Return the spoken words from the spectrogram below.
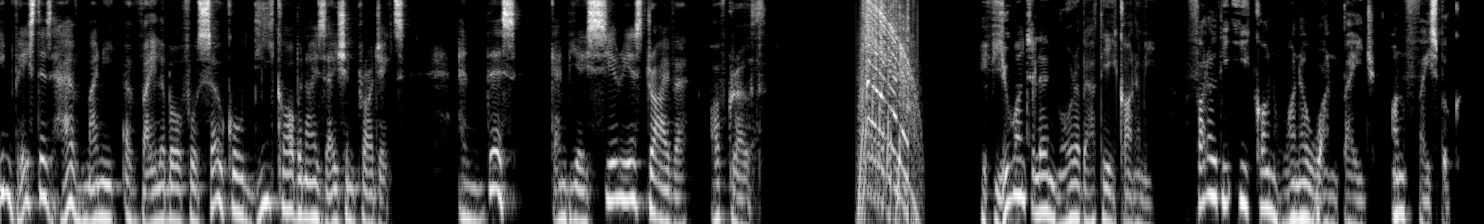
investors have money available for so called decarbonization projects, and this can be a serious driver of growth. If you want to learn more about the economy, follow the Econ 101 page on Facebook.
